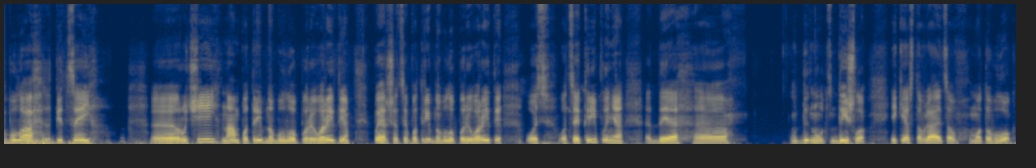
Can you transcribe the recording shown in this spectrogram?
була під цей е, ручей, нам потрібно було переварити. Перше, це потрібно було переварити ось оце кріплення, де е, ну, дишло, яке вставляється в мотоблок.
